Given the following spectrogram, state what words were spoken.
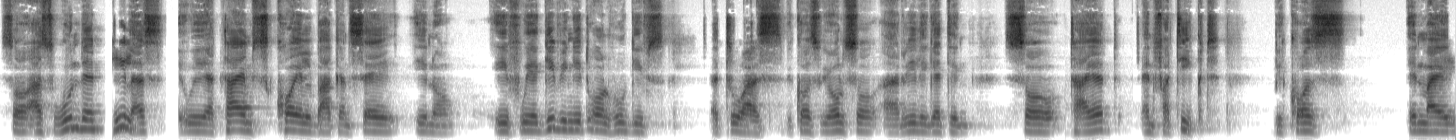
So as wounded healers, we at times coil back and say, you know, if we are giving it all, who gives uh, to us? Because we also are really getting so tired and fatigued. Because in my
